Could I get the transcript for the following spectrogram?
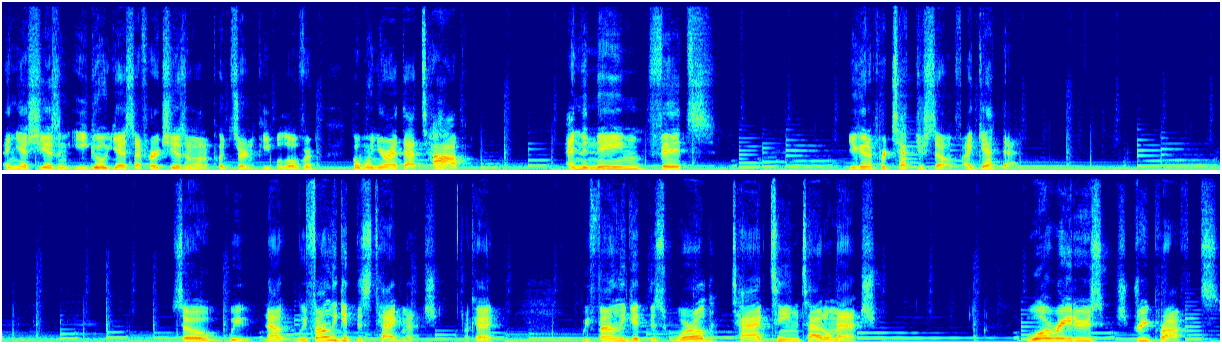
And yes, she has an ego. Yes, I've heard she doesn't want to put certain people over. But when you're at that top and the name fits you're going to protect yourself. I get that. So we now we finally get this tag match, okay? We finally get this world tag team title match. War Raiders, Street Profits.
